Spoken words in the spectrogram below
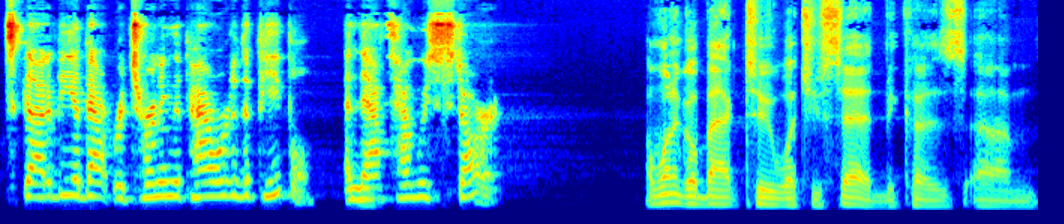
It's got to be about returning the power to the people. And that's how we start. I want to go back to what you said because um,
